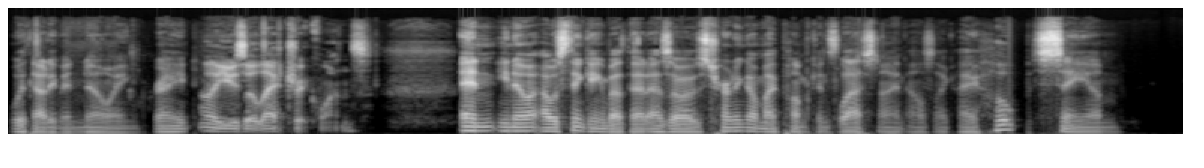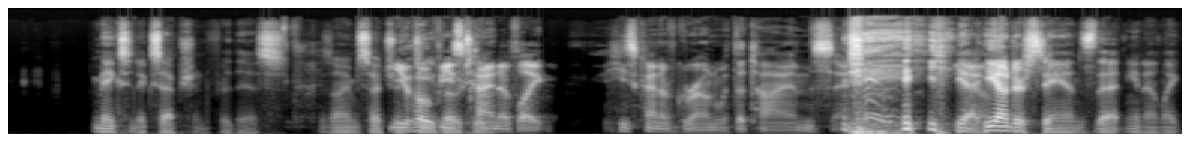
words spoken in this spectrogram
without even knowing, right? i'll use electric ones And you know, I was thinking about that as I was turning on my pumpkins last night. I was like, I hope Sam makes an exception for this because I'm such a you hope he's kind of like he's kind of grown with the times and he, yeah, know, he understands that you know, like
